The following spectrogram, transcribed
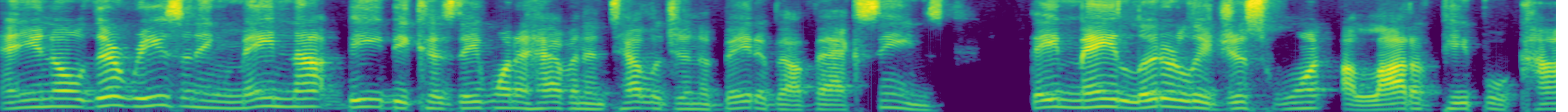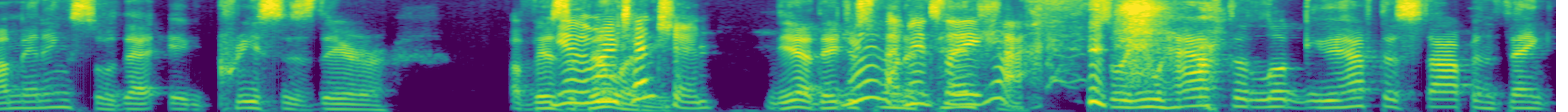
And you know, their reasoning may not be because they want to have an intelligent debate about vaccines. They may literally just want a lot of people commenting so that increases their uh, Yeah, they attention. Yeah, they just yeah, want it's like, attention. yeah. so you have to look, you have to stop and think,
